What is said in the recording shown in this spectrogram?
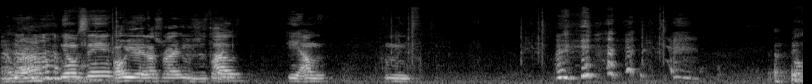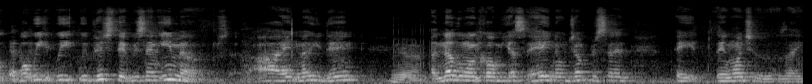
You know what I'm saying? Oh, yeah, that's right. It was just like. I- yeah, I'm. I'm in. well, well, we, we we pitched it. We sent emails. All right, no, you didn't. Yeah. Another one called me yesterday. Hey, no jumper said they they want you. I was like,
